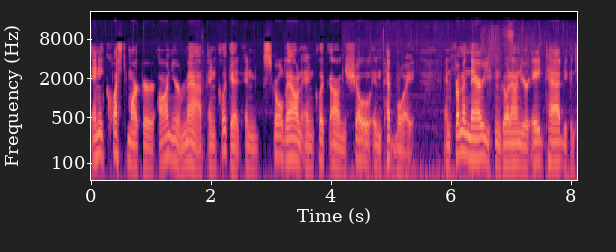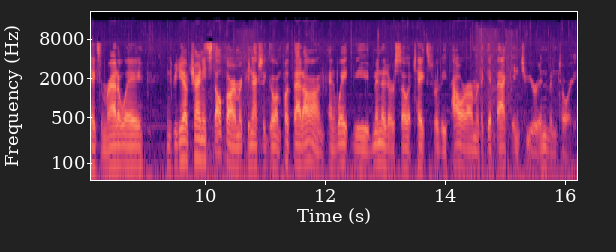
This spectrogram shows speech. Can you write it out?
any quest marker on your map and click it and scroll down and click on show in Pip-Boy and from in there, you can go down to your aid tab, you can take some rad away, and if you do have Chinese stealth armor, you can actually go and put that on and wait the minute or so it takes for the power armor to get back into your inventory.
